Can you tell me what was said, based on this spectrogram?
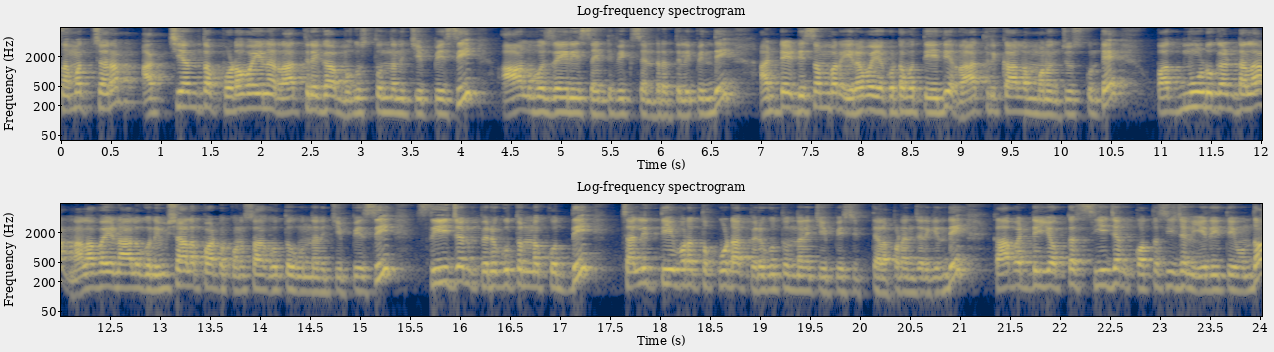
సంవత్సరం అత్యంత పొడవైన రాత్రిగా ముగుస్తుందని చెప్పేసి ఆల్ వజైరీ సైంటిఫిక్ సెంటర్ తెలిపింది. అంటే డిసెంబర్ ఇరవై ఒకటవ తేదీ రాత్రి కాలం మనం చూసుకుంటే పదమూడు గంటల నలభై నాలుగు నిమిషాల పాటు కొనసాగుతూ ఉందని చెప్పేసి సీజన్ పెరుగుతున్న కొద్దీ చలి తీవ్రత కూడా పెరుగుతుందని చెప్పేసి తెలపడం జరిగింది. కాబట్టి ఈ యొక్క సీజన్ కొత్త సీజన్ ఏదైతే ఉందో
